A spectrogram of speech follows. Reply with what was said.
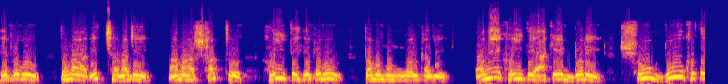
হে প্রভু, তোমার ইচ্ছা মাঝে আমার স্বার্থ হইতে হে প্রভু, তব মঙ্গল কাজে। অনেক হইতে একের ডোরে, সুখ দুঃখ হতে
